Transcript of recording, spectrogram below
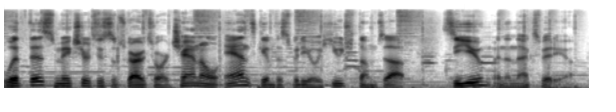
with this make sure to subscribe to our channel and give this video a huge thumbs up. See you in the next video.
